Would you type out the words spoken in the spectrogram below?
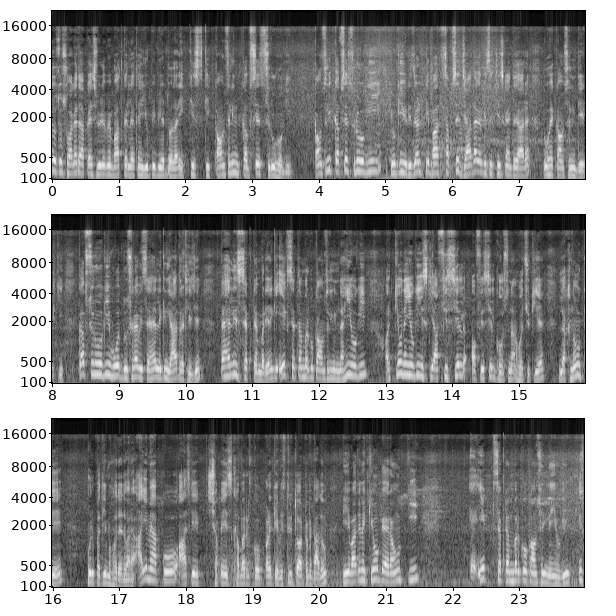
दोस्तों, स्वागत है आपका इस वीडियो में बात कर लेते हैं यूपी बी एड इक्कीस की काउंसलिंग कब से शुरू होगी। काउंसलिंग कब से शुरू होगी? क्योंकि रिज़ल्ट के बाद सबसे ज़्यादा अगर किसी चीज़ का इंतज़ार है तो वो है काउंसलिंग डेट की। कब शुरू होगी, वो दूसरा विषय है, लेकिन याद रख लीजिए, पहली सितंबर, यानी कि एक सितंबर को काउंसलिंग नहीं होगी और क्यों नहीं होगी, इसकी ऑफिशियल ऑफिशियल घोषणा हो चुकी है लखनऊ के कुलपति महोदय द्वारा। आइए मैं आपको आज के छपे इस खबर को पढ़ के विस्तृत तौर पर बता दूँ। कि ये बातें मैं क्यों कह रहा हूँ कि एक सितंबर को काउंसलिंग नहीं होगी। इस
